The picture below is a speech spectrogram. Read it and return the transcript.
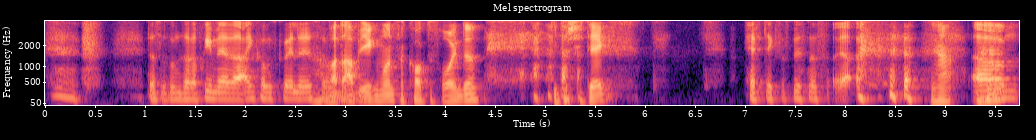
dass es unsere primäre Einkommensquelle ist. Wart ab, irgendwann verkorkte Freunde. Geht durch die Deck. Heftigstes Business, ja. Ja. ähm,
